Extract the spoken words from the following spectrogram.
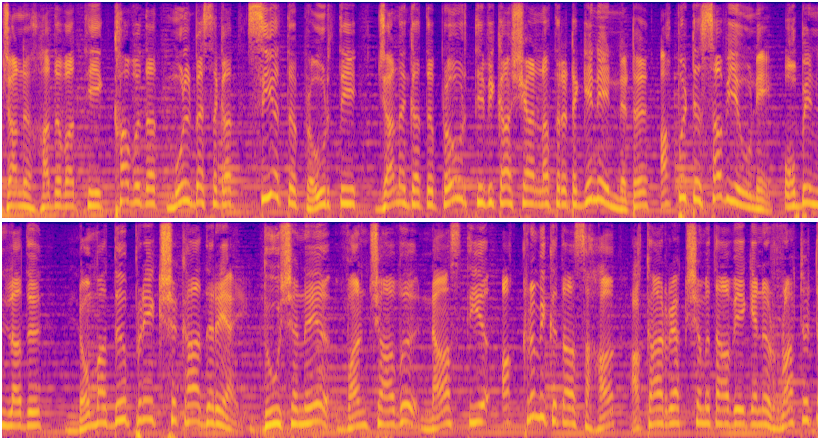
ජන හදවත්හි කවදත් මුල් බැසගත් සියත ප්‍රවෘත්ති ජනගත ප්‍රවෘත්ති විකාශයන් අතරට ගෙනෙන්නට අපට සවිය වුණේ ඔබෙන් ලද නොමද ප්‍රේක්ෂකාදරයයි. දූෂණය වංචාව නාස්තිය අක්‍රමිකතා සහ අකාර්යක්ෂමතාවය ගැන රටට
